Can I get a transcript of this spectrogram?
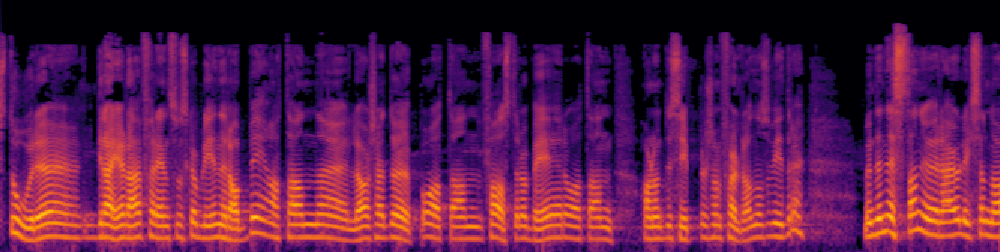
store greier der for en som skal bli en rabbi. At han uh, lar seg døpe, og at han faster og ber, og at han har noen disipler som følger han osv. Men det neste han gjør, er jo liksom da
